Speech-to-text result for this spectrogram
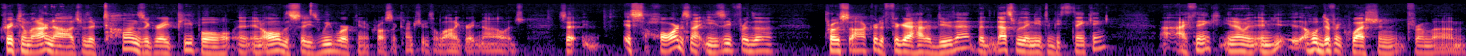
curriculum and our knowledge, but there are tons of great people in, in all the cities we work in across the country. with a lot of great knowledge. So it's hard. It's not easy for the pro soccer to figure out how to do that, but that's where they need to be thinking. I think you know, and, and a whole different question from um,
